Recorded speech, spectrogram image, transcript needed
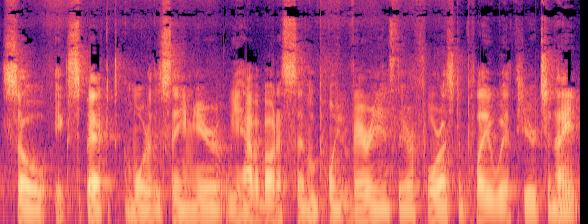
So expect more of the same here. We have about a seven point variance there for us to play with here tonight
